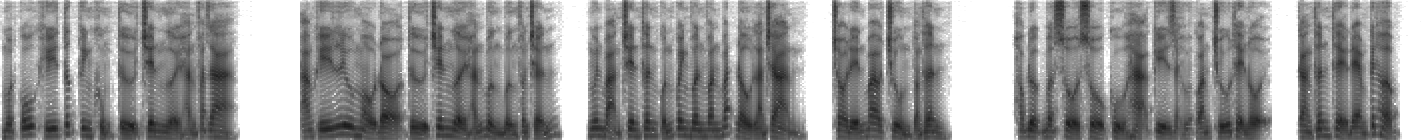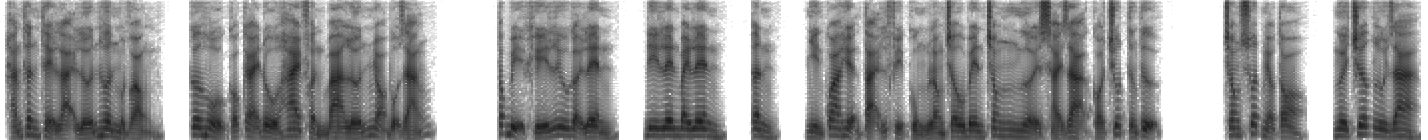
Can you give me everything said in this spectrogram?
một cỗ khí tức kinh khủng từ trên người hắn phát ra. Ám khí lưu màu đỏ từ trên người hắn bừng bừng phân chấn, nguyên bản trên thân quấn quanh vân vân bắt đầu lan tràn, cho đến bao trùm toàn thân. Học được bật sổ sổ cụ hạ kỳ dạy quán chú thể nội, càng thân thể đem kết hợp, hắn thân thể lại lớn hơn một vòng, cơ hồ có cái đồ 2 phần 3 lớn nhỏ bộ dáng. Tóc bị khí lưu gợi lên, đi lên bay lên, ân, nhìn qua hiện tại phỉ cùng long châu bên trong người xài dạ có chút tương tự. Trong suốt mèo to, người trước lui ra.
